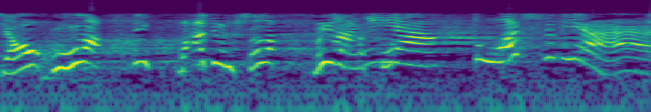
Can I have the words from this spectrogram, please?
香红了。哎，妈净吃了，没啥你呀，多吃点儿。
